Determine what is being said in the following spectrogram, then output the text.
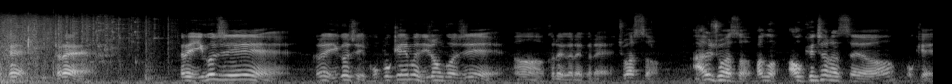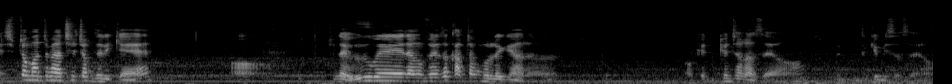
오케이 그래. 그래 이거지 그래 이거지. 공포 게임은 이런 거지. 어 그래 그래 그래. 좋았어. 아주 좋았어. 방금 아우 괜찮았어요. 오케이. 10점 만점에 한 7점 드릴게. 어. 근데 의외의 장소에서 깜짝 놀라게 하는. 어, 괜- 괜찮았어요. 느, 느낌 있었어요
